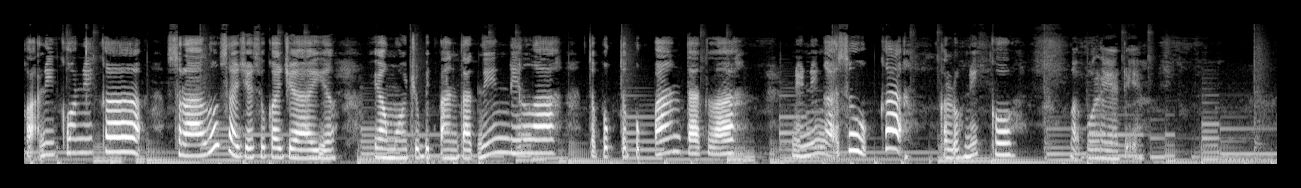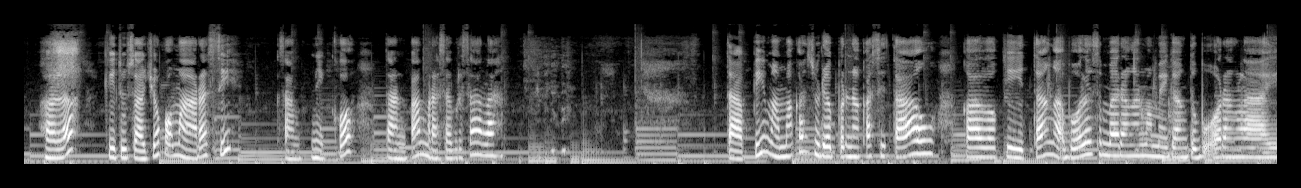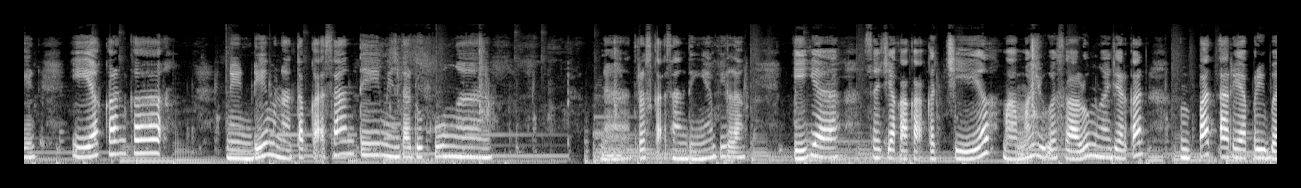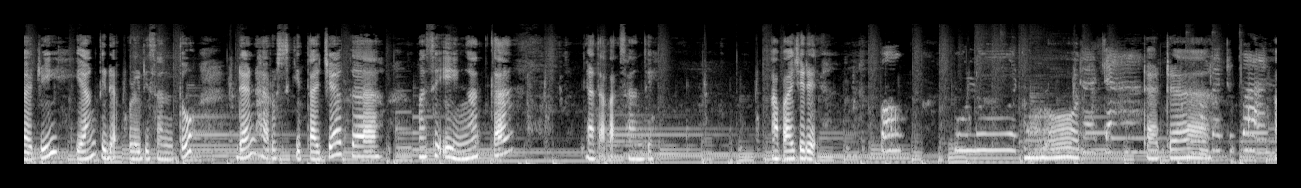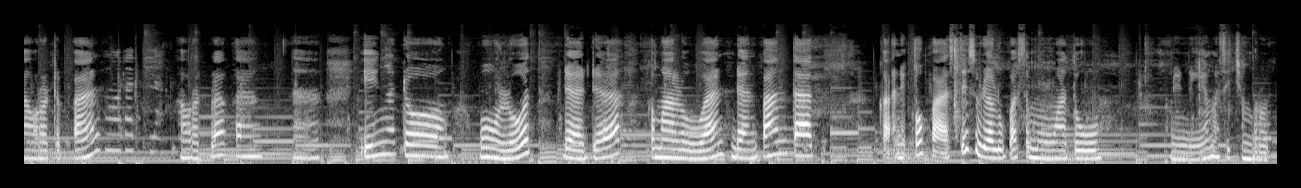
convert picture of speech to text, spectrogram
Kak Niko nih kak, selalu saja suka jahil. Yang mau cubit pantat Nindi lah, tepuk-tepuk pantat lah. Nindi nggak suka, keluh Niko. Nggak boleh ya dek ya. Halah, gitu saja kok marah sih? Niko tanpa merasa bersalah. Tapi mama kan sudah pernah kasih tahu kalau kita nggak boleh sembarangan memegang tubuh orang lain. Iya kan kak? Nindi menatap Kak Santi minta dukungan. Nah, terus Kak Santinya bilang, Iya, sejak kakak kecil, mama juga selalu mengajarkan empat area pribadi yang tidak boleh disentuh dan harus kita jaga. Masih ingat kan? Kata Kak Santi. Apa aja, Dek? mulut, mulut, dada, dada, aurat depan, aurat belakang. Nah, ingat dong, mulut, dada, kemaluan, dan pantat. Kak Niko pasti sudah lupa semua tuh. Nininya masih cemberut.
